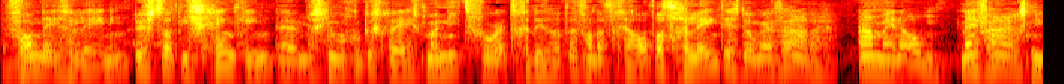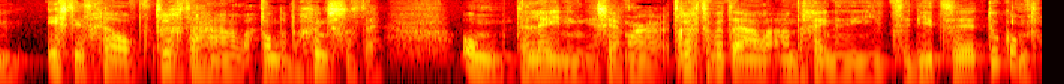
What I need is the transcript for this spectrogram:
van deze lening. Dus dat die schenking uh, misschien wel goed is geweest, maar niet voor het gedeelte van het geld wat geleend is door mijn vader aan mijn oom. Mijn vraag is nu: is dit geld terug te halen van de begunstigde? Om de lening zeg maar, terug te betalen aan degene die het, die het uh, toekomt.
